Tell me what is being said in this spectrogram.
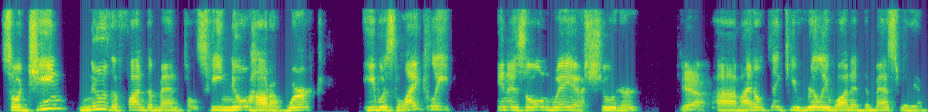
So Gene knew the fundamentals. He knew how to work. He was likely, in his own way, a shooter. Yeah. Um, I don't think you really wanted to mess with him.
